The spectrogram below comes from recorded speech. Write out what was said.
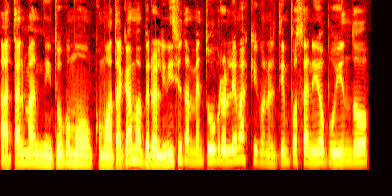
a tal magnitud como, como Atacama, pero al inicio también tuvo problemas que con el tiempo se han ido pudiendo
